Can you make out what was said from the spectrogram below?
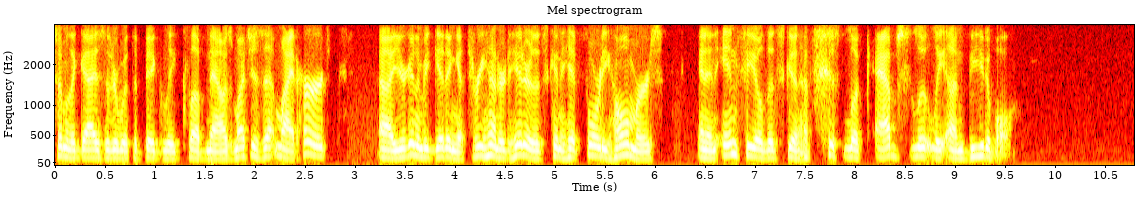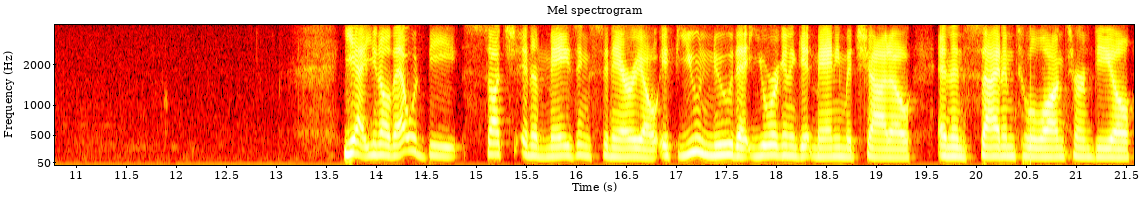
some of the guys that are with the big league club now. As much as that might hurt, uh, you're going to be getting a 300 hitter that's going to hit 40 homers and an infield that's going to just look absolutely unbeatable. Yeah, you know, that would be such an amazing scenario if you knew that you were going to get Manny Machado and then sign him to a long term deal.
